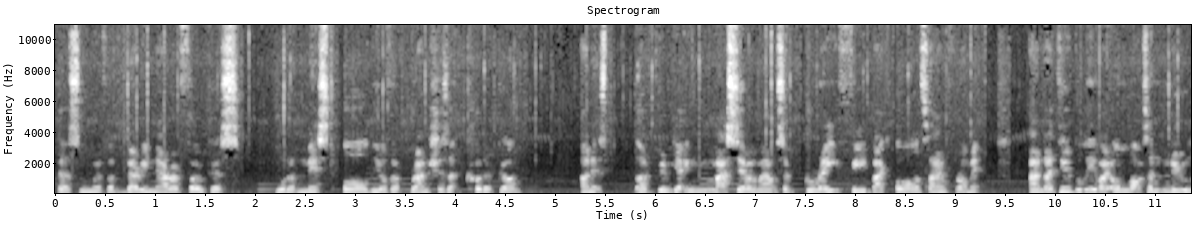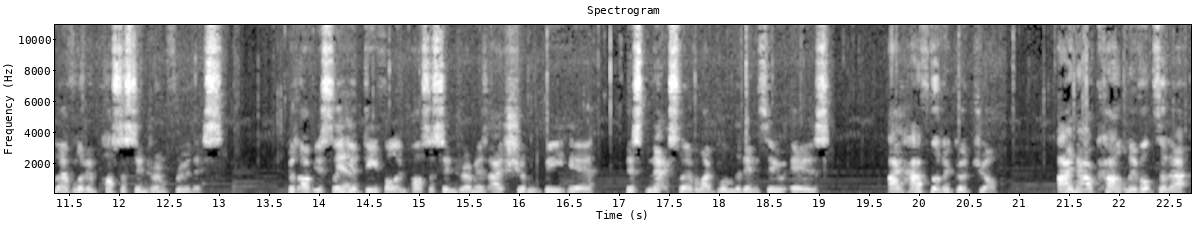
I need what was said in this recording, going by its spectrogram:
person with a very narrow focus would have missed all the other branches that could have gone. And it's I've been getting massive amounts of great feedback all the time from it, and I do believe I unlocked a new level of imposter syndrome through this. Because obviously, Yeah. your default imposter syndrome is I shouldn't be here. This next level I blundered into is I have done a good job. I now can't live up to that.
